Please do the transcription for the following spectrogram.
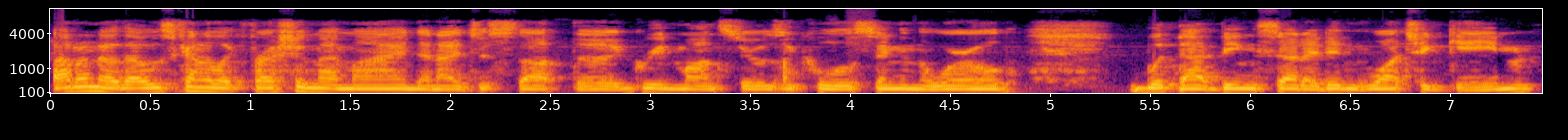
I don't know. That was kind of like fresh in my mind, and I just thought the Green Monster was the coolest thing in the world. With that being said, I didn't watch a game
